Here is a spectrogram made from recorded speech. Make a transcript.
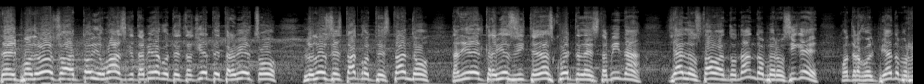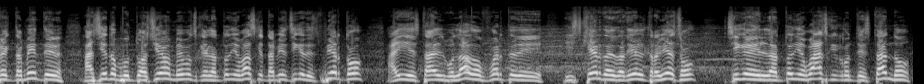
del poderoso Antonio Vázquez, también la contestación de travieso. Los dos están contestando. Daniel el travieso, si te das cuenta, la estamina ya lo está abandonando, pero sigue contragolpeando perfectamente, haciendo puntuación. Vemos que el Antonio Vázquez también sigue despierto. Ahí está el volado fuerte de izquierda de Daniel el Travieso. Sigue el Antonio Vázquez contestando.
